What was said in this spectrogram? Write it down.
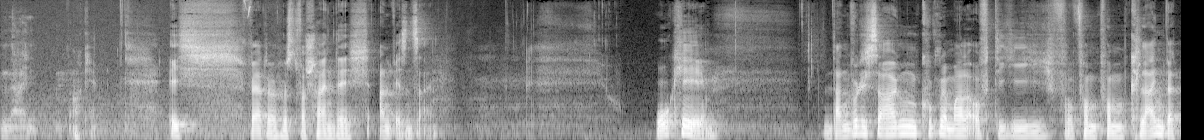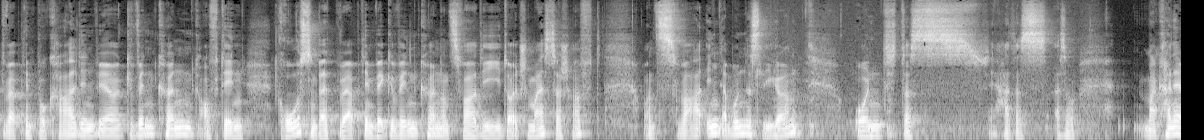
Nein. Okay. Ich werde höchstwahrscheinlich anwesend sein. Okay. Dann würde ich sagen, gucken wir mal auf die vom, vom kleinen Wettbewerb, den Pokal, den wir gewinnen können, auf den großen Wettbewerb, den wir gewinnen können, und zwar die deutsche Meisterschaft. Und zwar in der Bundesliga. Und das, ja, das, also man kann ja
